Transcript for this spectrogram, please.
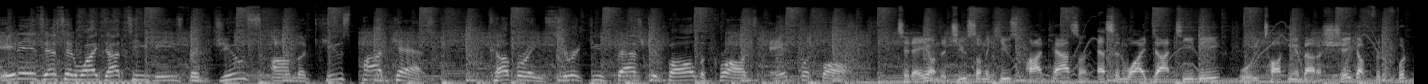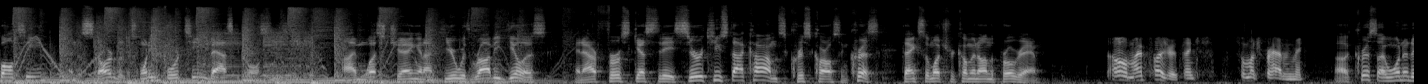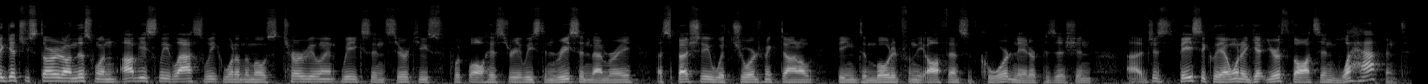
It is SNY.TV's The Juice on the Cuse podcast, covering Syracuse basketball, lacrosse, and football. Today on the Juice on the Cuse podcast on SNY.TV, we'll be talking about a shakeup for the football team and the start of the 2014 basketball season. I'm Wes Cheng, and I'm here with Robbie Gillies. And our first guest today is Syracuse.com's Chris Carlson. Chris, thanks so much for coming on the program. Oh, my pleasure. Thanks so much for having me. Uh, Chris, I wanted to get you started on this one. Obviously, last week, one of the most turbulent weeks in Syracuse football history, at least in recent memory, especially with George McDonald being demoted from the offensive coordinator position. Uh, just basically, I want to get your thoughts in what happened.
